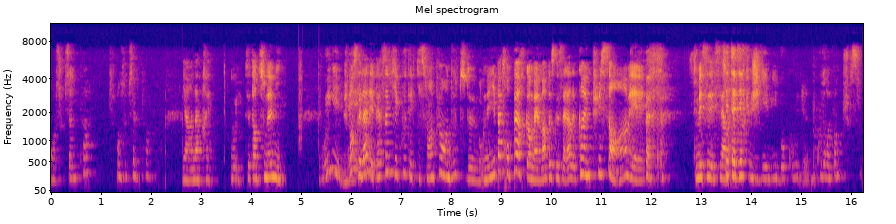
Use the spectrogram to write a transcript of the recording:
on ne soupçonne pas. On ne soupçonne pas. Il y a un après. Oui. C'est un tsunami. Oui, Je mais- pense que là, les personnes qui écoutent et qui sont un peu en doute de. Bon, n'ayez pas trop peur quand même, hein, parce que ça a l'air d'être quand même puissant, hein, mais. mais c'est, c'est un- C'est-à-dire que j'y ai mis beaucoup de, beaucoup de revanche aussi.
